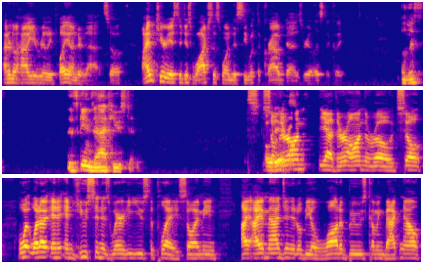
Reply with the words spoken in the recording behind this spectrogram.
I don't know how you really play under that. So I'm curious to just watch this one to see what the crowd does realistically. Well, this this game's at Houston. So Oh, they're is? on, yeah, they're on the road. So what, what I and, and Houston is where he used to play. So I mean, I, I imagine it'll be a lot of boos coming back. Now,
